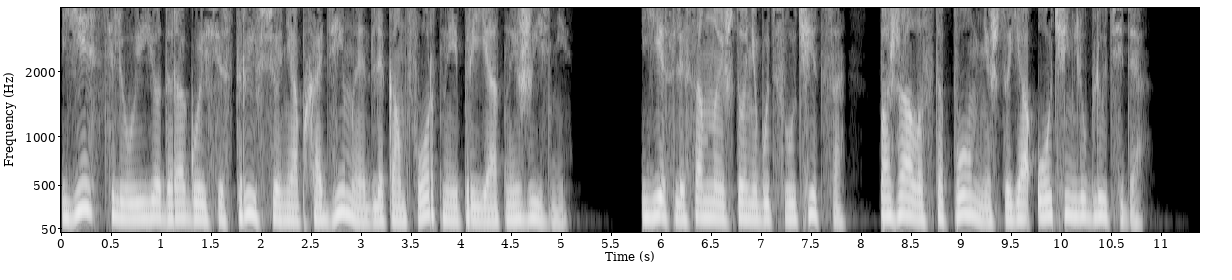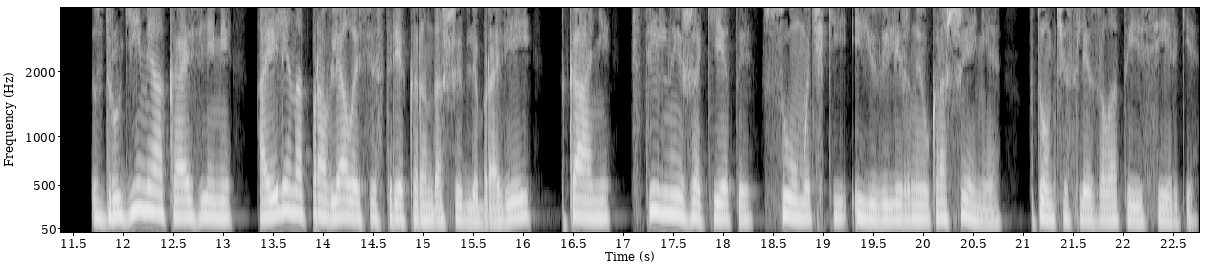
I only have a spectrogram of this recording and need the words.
есть ли у ее дорогой сестры все необходимое для комфортной и приятной жизни. Если со мной что-нибудь случится, пожалуйста, помни, что я очень люблю тебя. С другими оказиями а Елена отправляла сестре карандаши для бровей, ткани, стильные жакеты, сумочки и ювелирные украшения, в том числе золотые серьги.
